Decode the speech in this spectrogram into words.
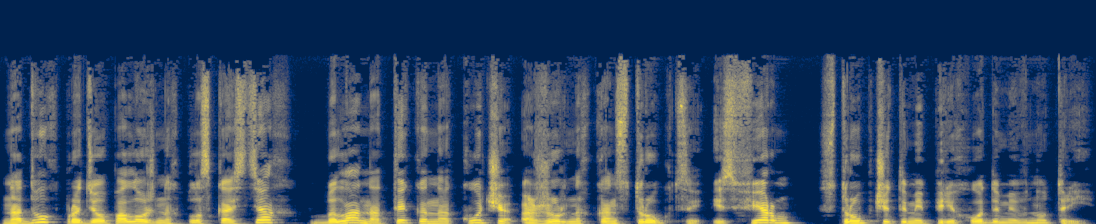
На двух противоположных плоскостях была натыкана куча ажурных конструкций из ферм с трубчатыми переходами внутри.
